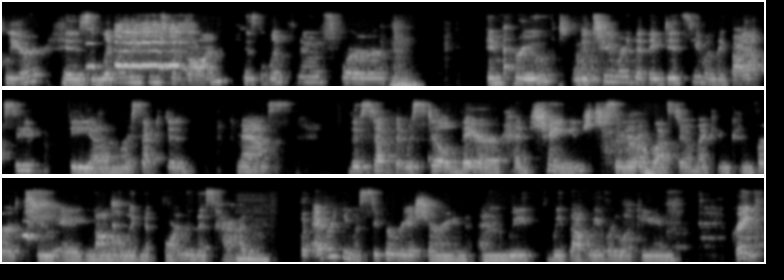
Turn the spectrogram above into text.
clear. His liver lesions were gone. His lymph nodes were improved. The tumor that they did see when they biopsied the um, resected mass, the stuff that was still there had changed. So neuroblastoma can convert to a non-malignant form, and this had. Mhm. So everything was super reassuring, and we we thought we were looking great.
